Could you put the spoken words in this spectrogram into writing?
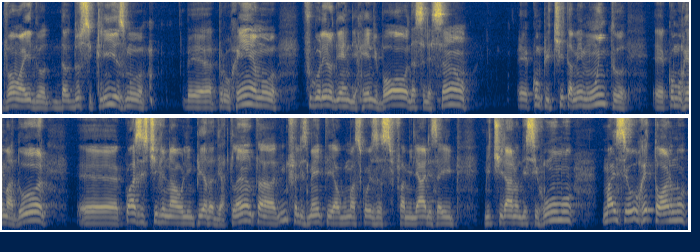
vão aí do, do, do ciclismo é, para o remo, fui goleiro de handball da seleção, é, competi também muito como remador. É, quase estive na Olimpíada de Atlanta. Infelizmente, algumas coisas familiares aí me tiraram desse rumo, mas eu retorno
